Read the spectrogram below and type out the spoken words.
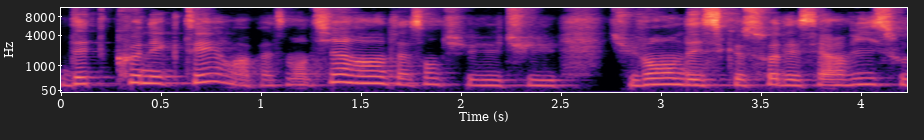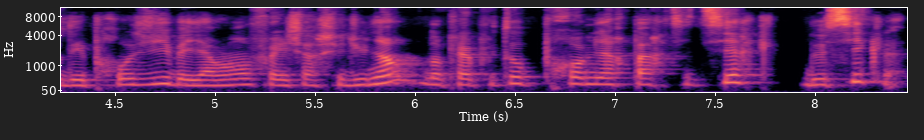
d'être connecté. On va pas se mentir. Hein. De toute façon, tu, tu, tu vends des, que soit des services ou des produits, ben, il y a un moment, il faut aller chercher du lien. Donc là, plutôt première partie de, de cycle.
